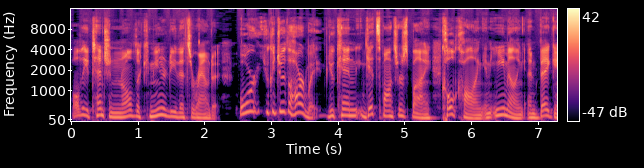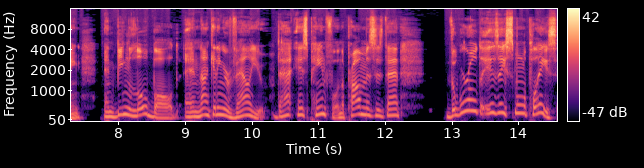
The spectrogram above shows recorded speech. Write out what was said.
all the attention and all the community that's around it. Or you could do it the hard way. You can get sponsors by cold calling and emailing and begging and being lowballed and not getting your value. That is painful. And the problem is, is that the world is a small place,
